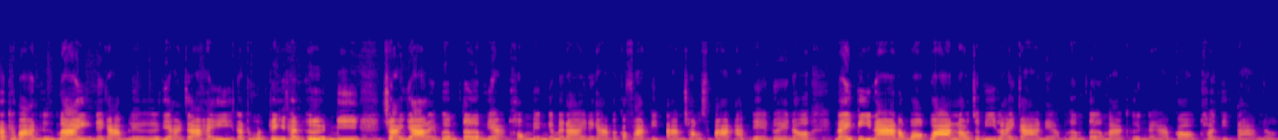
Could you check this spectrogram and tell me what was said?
รัฐบาลหรือไม่นะครับ หรืออยากจะให้รัฐมนตรีท่านอื่น มีฉายาอะไรเพิ่มเติมเนี่ยคอมเมนต์กันมาได้นะครับ แล้วก็ฝากติดตามช่อง Spark Update ด้วยเนาะในปีหน้าต้องบอกว่าเราจะมีรายการเนี่ยเพิ่มเติมมากขึ้นนะครับ ก็คอยติดตามเนาะ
